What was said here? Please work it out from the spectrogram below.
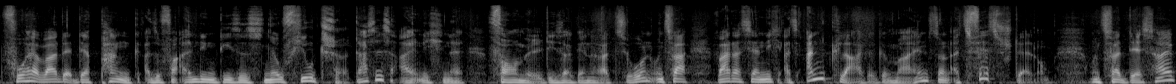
vorher war der, der Punk, also vor allen Dingen dieses No Future, das ist eigentlich eine Formel dieser Generation. Und zwar war das ja nicht als Anklage gemeint, sondern als Fest Feststellung. Und zwar deshalb,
